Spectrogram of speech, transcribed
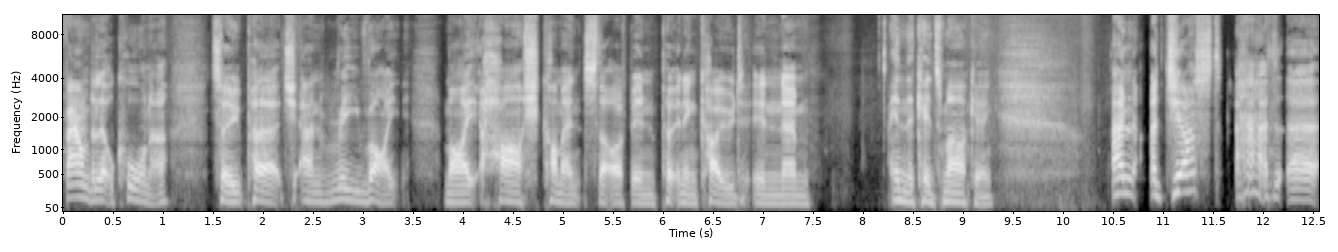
found a little corner to perch and rewrite my harsh comments that I've been putting in code in um, in the kids' marking. And I just had a,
